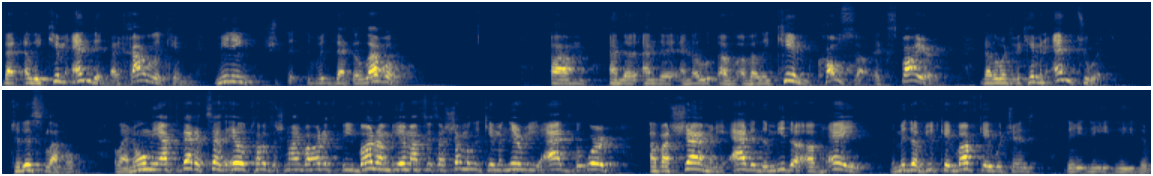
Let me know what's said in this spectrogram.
that Elikim ended, Vaychal Elikim, meaning that the level um, and the and the and the of, of Elikim Kosa expired. In other words, it became an end to it to this level. And only after that it says, El Toz Shemaim Va'aretz Bi'baram B'yem Hashem Elikim, and there he adds the word of Hashem, and he added the midah of Hey, the midah of Yudke Vavke, which is the, the, the, the,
